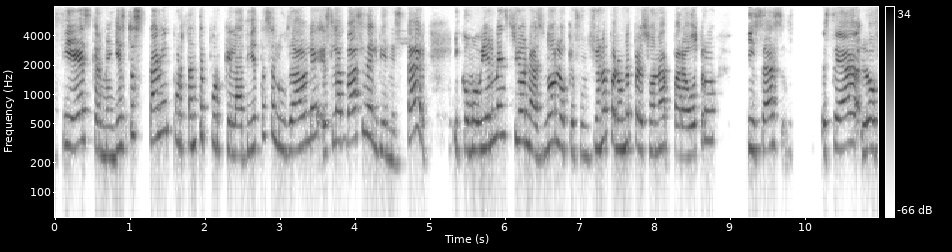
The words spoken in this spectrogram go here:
Así es, Carmen. Y esto es tan importante porque la dieta saludable es la base del bienestar. Y como bien mencionas, ¿no? Lo que funciona para una persona, para otro, quizás sea lo,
